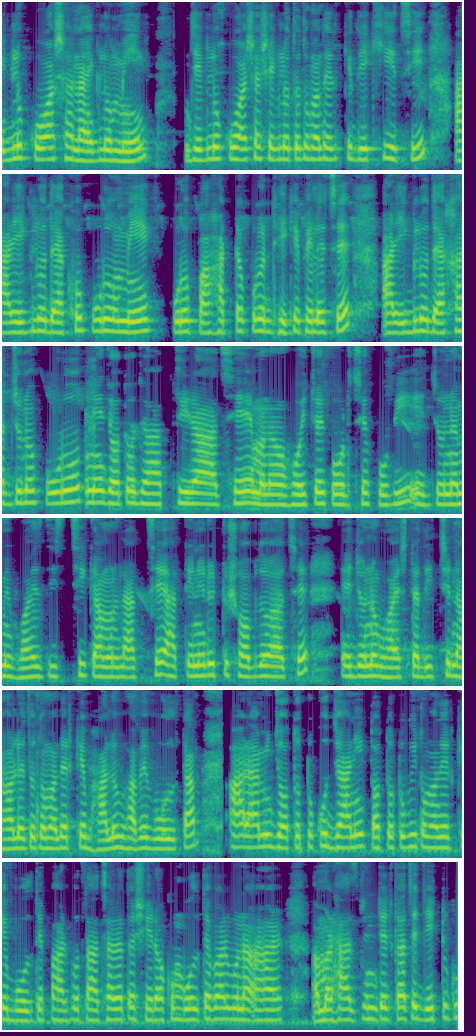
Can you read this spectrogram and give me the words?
এগুলো কুয়াশা না, এগুলো মেঘ। যেগুলো কুয়াশা, সেগুলো তো তোমাদেরকে দেখিয়েছি। আর এগুলো দেখো, পুরো মেঘ, পুরো পাহাড়টা পুরো ঢেকে ফেলেছে। আর এগুলো দেখার জন্য পুরো ট্রেনে যত যাত্রীরা আছে মানে হইচই করছে খুবই, এর জন্য আমি ভয়েস দিচ্ছি, কেমন লাগছে? আর ট্রেনের একটু শব্দ আছে, এর জন্য ভয়েসটা দিচ্ছি, না হলে তো তোমাদেরকে ভালোভাবে বলতাম। আর আমি যতটুকু জানি, ততটুকুই তোমাদেরকে বলতে পারব। তাছাড়া তো সেরকম বলতে পারব না। আর আমার হাজবেন্ডের কাছে যেটুকু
